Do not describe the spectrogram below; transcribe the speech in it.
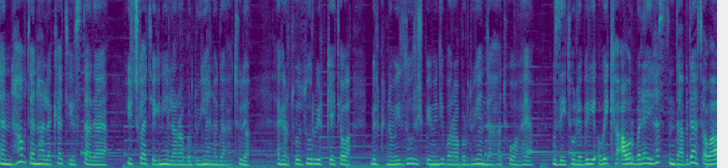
تەنها و تەنها لە کاتی ئێستادایە هیچ کاتێک نییە لە ڕابردوو یان لە داهاتوودا ئەگەر تۆ زۆر بیر بکەیتەوە بیرکردنەوەی زۆریش پەیوەندی بە ڕابردوویان داهاتووە هەیە وزەی تۆ لەبری ئەوەی کە ئاوڕ بەلای هەستندا بداتەوە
